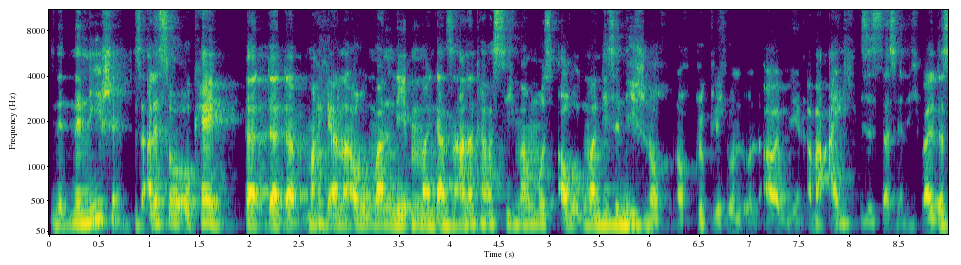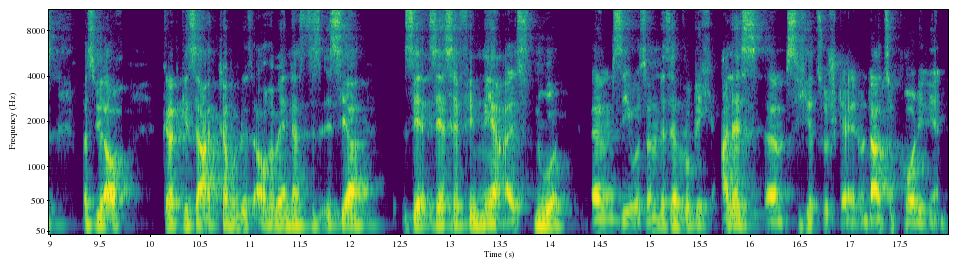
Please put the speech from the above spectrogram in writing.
eine, eine Nische. Das ist alles so, okay, da, da, da mache ich dann auch irgendwann neben meinen ganzen anderen Tasks, die ich machen muss, auch irgendwann diese Nische noch, noch glücklich und, und arbeiten. Aber eigentlich ist es das ja nicht, weil das, was wir auch gerade gesagt haben und du es auch erwähnt hast, das ist ja sehr, sehr, sehr viel mehr als nur ähm, SEO, sondern das ist ja wirklich alles ähm, sicherzustellen und da zu koordinieren.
